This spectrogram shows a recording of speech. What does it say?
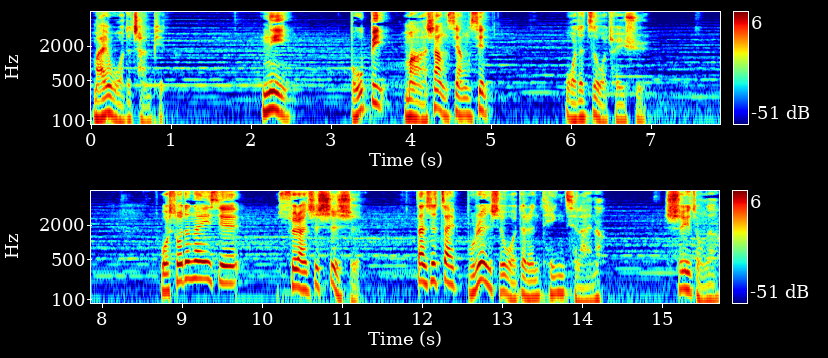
买我的产品，你。不必马上相信我的自我吹嘘。我说的那一些虽然是事实，但是在不认识我的人听起来呢，是一种呢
